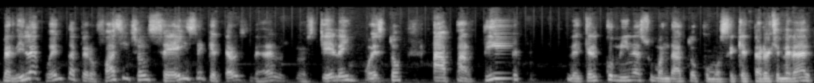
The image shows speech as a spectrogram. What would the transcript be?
Perdí la cuenta, pero fácil, son seis secretarios generales los que él ha impuesto a partir de que él combina su mandato como secretario general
